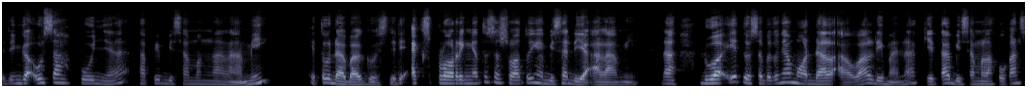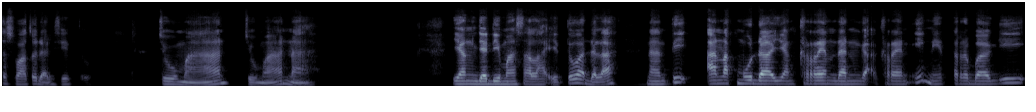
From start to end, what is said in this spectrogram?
Jadi nggak usah punya, tapi bisa mengalami, itu udah bagus. Jadi exploringnya itu sesuatu yang bisa dia alami. Nah, dua itu sebetulnya modal awal di mana kita bisa melakukan sesuatu dari situ. Cuman, cuman, nah, yang jadi masalah itu adalah nanti anak muda yang keren dan nggak keren ini terbagi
